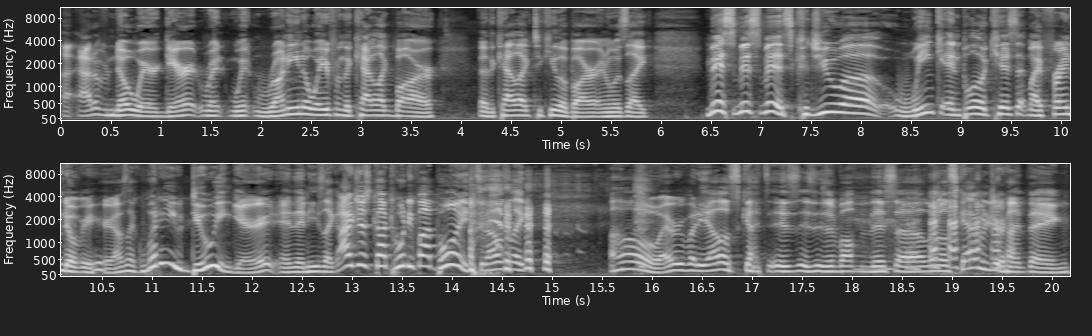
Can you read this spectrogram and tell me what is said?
out of nowhere, Garrett went, went running away from the Cadillac bar, uh, the Cadillac Tequila bar, and was like, "Miss, Miss, Miss, could you uh, wink and blow a kiss at my friend over here?" I was like, "What are you doing, Garrett?" And then he's like, "I just got twenty five points," and I was like. Oh, everybody else got is, is is involved in this uh, little scavenger hunt thing.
